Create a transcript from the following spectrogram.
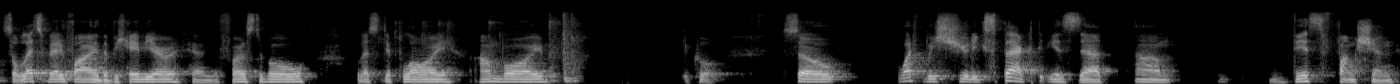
So let's verify the behavior. And first of all, let's deploy Envoy. Okay, cool. So what we should expect is that um, this function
